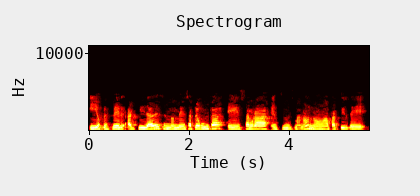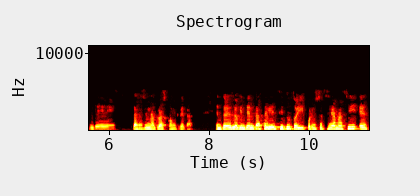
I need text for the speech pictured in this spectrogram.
y ofrecer actividades en donde esa pregunta eh, salga en sí misma, ¿no? No a partir de, de las asignaturas concretas. Entonces, lo que intenta hacer el instituto, y por eso se llama así, es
